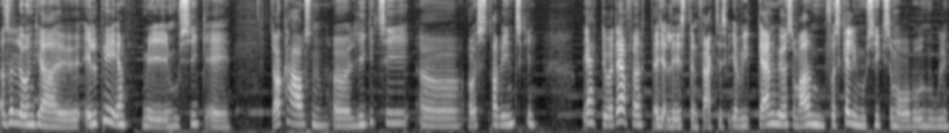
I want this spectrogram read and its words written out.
og så lånte jeg øh, LP'er med musik af Dockhausen og Ligeti og også Stravinsky. Ja, det var derfor, at jeg læste den faktisk. Jeg ville gerne høre så meget forskellig musik som overhovedet muligt.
